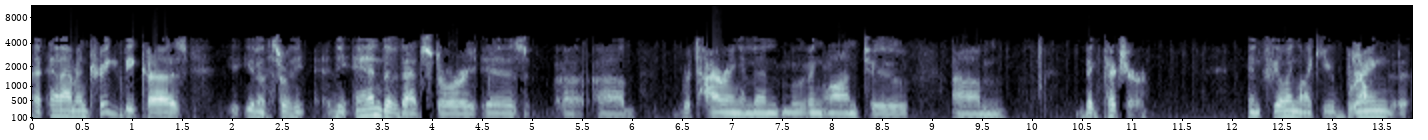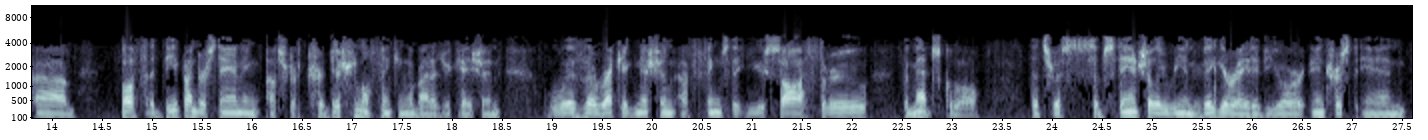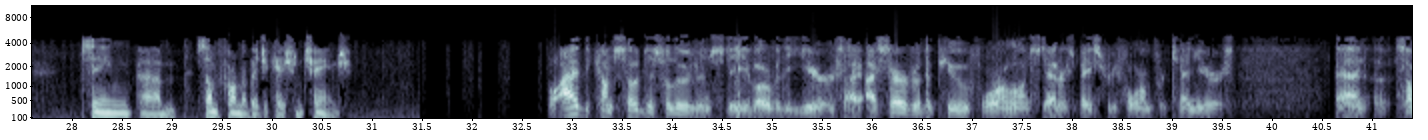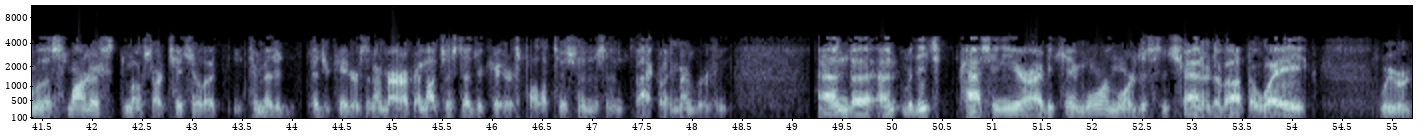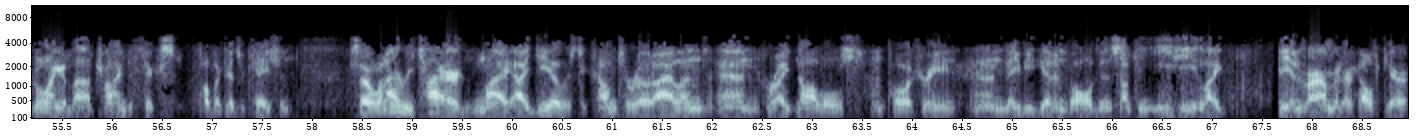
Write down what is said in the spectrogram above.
And I'm intrigued because, you know, sort of the, the end of that story is uh, uh, retiring and then moving on to um, big picture and feeling like you bring uh, both a deep understanding of sort of traditional thinking about education with the recognition of things that you saw through the Met School that sort of substantially reinvigorated your interest in seeing um, some form of education change? Well, I've become so disillusioned, Steve, over the years. I, I served with the Pew Forum on Standards-Based Reform for 10 years. And uh, some of the smartest, most articulate, committed educators in America, not just educators, politicians and faculty members. And, and, uh, and with each passing year, I became more and more disenchanted about the way we were going about trying to fix public education. So when I retired, my idea was to come to Rhode Island and write novels and poetry and maybe get involved in something easy like the environment or healthcare.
